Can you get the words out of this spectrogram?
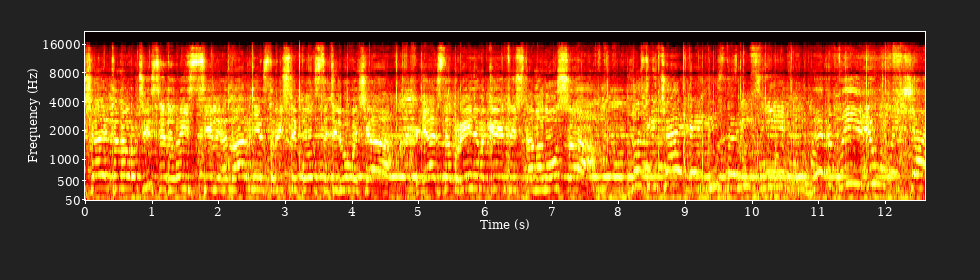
Зустрічайте на урочистій дорисці легендарні історичні постаті Любача, князь Добриня Микитич та Мануша. Зустрічайте історичні герби Любача.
